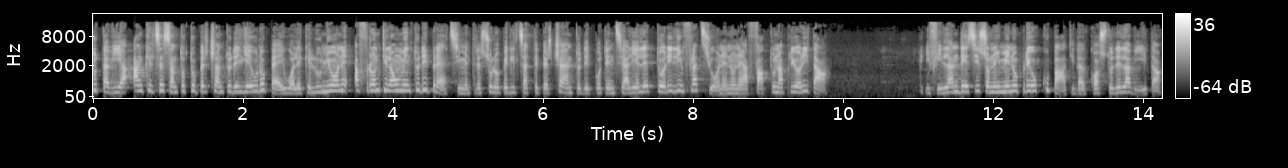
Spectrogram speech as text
Tuttavia, anche il 68% degli europei vuole che l'Unione affronti l'aumento dei prezzi, mentre solo per il 7% dei potenziali elettori l'inflazione non è affatto una priorità. I finlandesi sono i meno preoccupati dal costo della vita.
